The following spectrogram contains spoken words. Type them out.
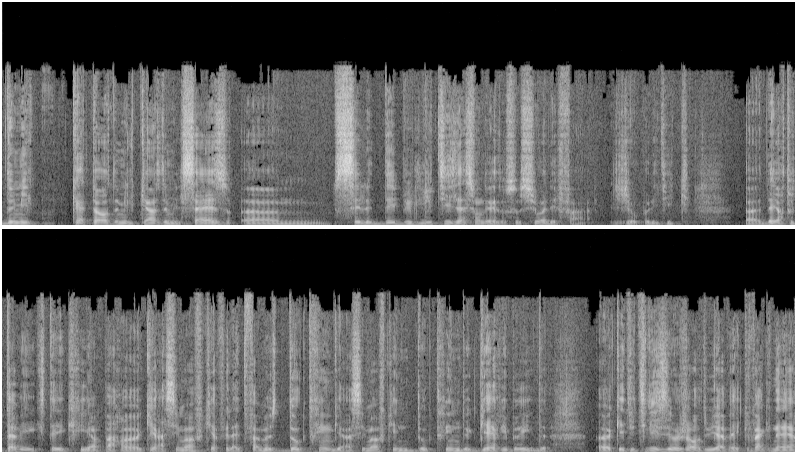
2014, 2015, 2016, c'est le début de l'utilisation des réseaux sociaux à des fins géopolitiques. Euh, d'ailleurs, tout avait été écrit hein, par euh, Gerasimov, qui a fait la fameuse doctrine Gerasimov, qui est une doctrine de guerre hybride, euh, qui est utilisée aujourd'hui avec Wagner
